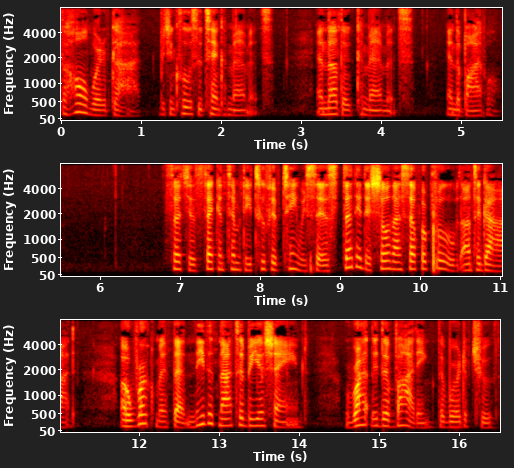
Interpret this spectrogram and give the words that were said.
the whole word of God, which includes the Ten Commandments and other commandments in the Bible. Such as 2 Timothy 2.15, which says, Study to show thyself approved unto God, a workman that needeth not to be ashamed, rightly dividing the word of truth.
